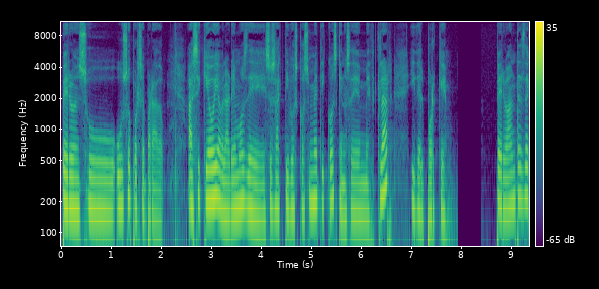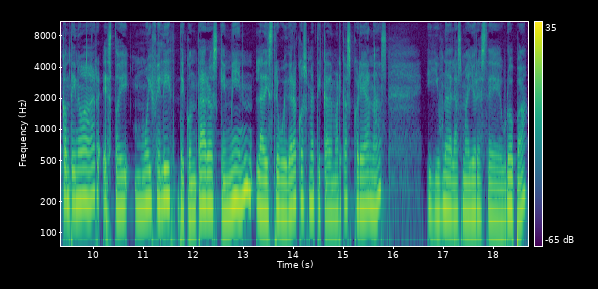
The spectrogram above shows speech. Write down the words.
pero en su uso por separado. Así que hoy hablaremos de esos activos cosméticos que no se deben mezclar y del por qué. Pero antes de continuar, estoy muy feliz de contaros que Min, la distribuidora cosmética de marcas coreanas y una de las mayores de Europa,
